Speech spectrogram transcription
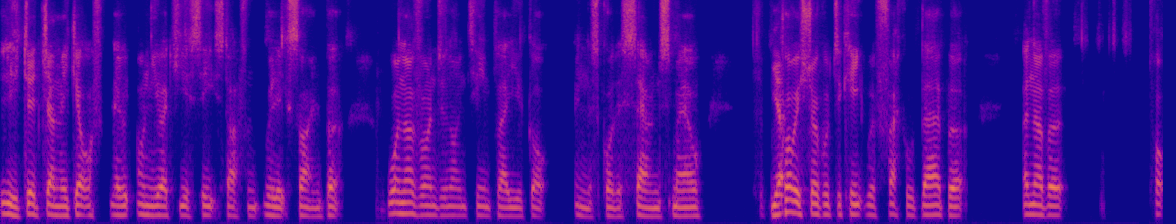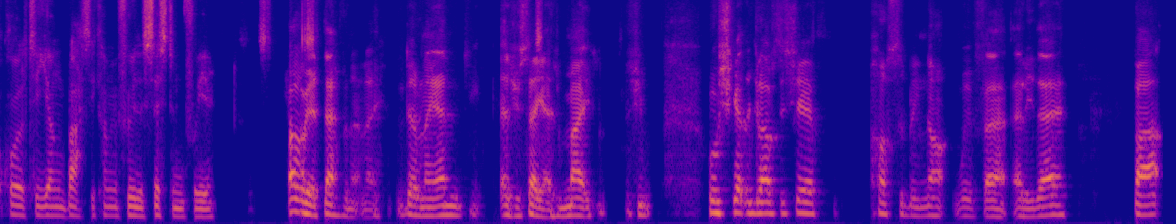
you did generally get off on your edge of your seat stuff and really exciting. But one other under 19 player you've got in the squad is Seren Smale. Yep. Probably struggled to keep with Threlkeld there, but another top quality young batter coming through the system for you. Oh yeah, definitely, definitely. And as you say, yeah, mate, she will she get the gloves this year? Possibly not with uh, Ellie there, but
